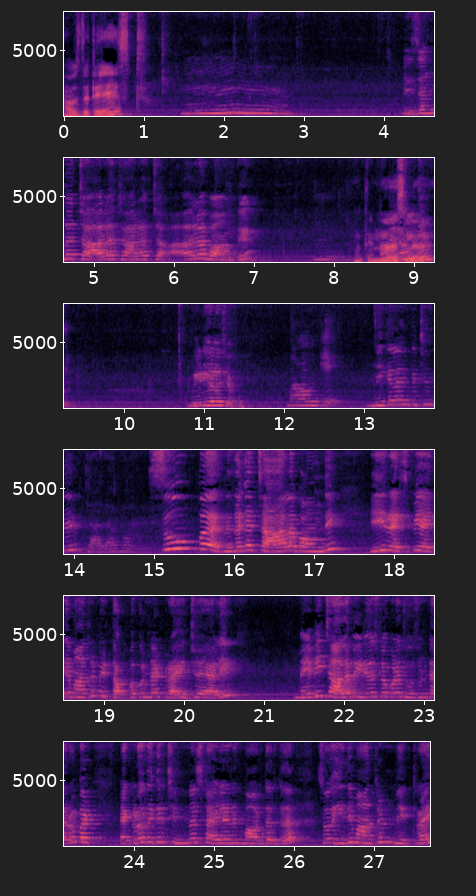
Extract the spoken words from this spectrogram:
How's the taste? మ్మ్. నిజంగా చాలా చాలా చాలా బాగుంది. తిన్నావు అసలు వీడియోలో చెప్పు. బాగుంది. నీకెలా అనిపించింది? చాలా బాగుంది. సూపర్! నిజంగా చాలా బాగుంది. ఈ రెసిపీ అయితే మాత్రం మీరు తప్పకుండా ట్రై చేయాలి. మేబీ చాలా వీడియోస్లో కూడా చూసుంటారు బట్ ఎక్కడో దగ్గర చిన్న స్టైల్ అనేది మారుతుంది కదా. సో ఇది మాత్రం మీరు ట్రై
